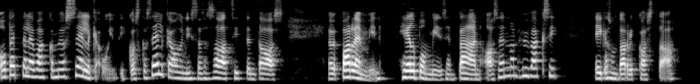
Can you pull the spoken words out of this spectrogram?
Opettele vaikka myös selkäuinti, koska selkäuinnissa sä saat sitten taas paremmin, helpommin sen pään asennon hyväksi, eikä sun tarvi kastaa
